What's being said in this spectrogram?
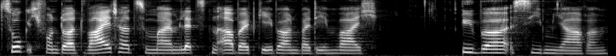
zog ich von dort weiter zu meinem letzten Arbeitgeber und bei dem war ich über sieben Jahre.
